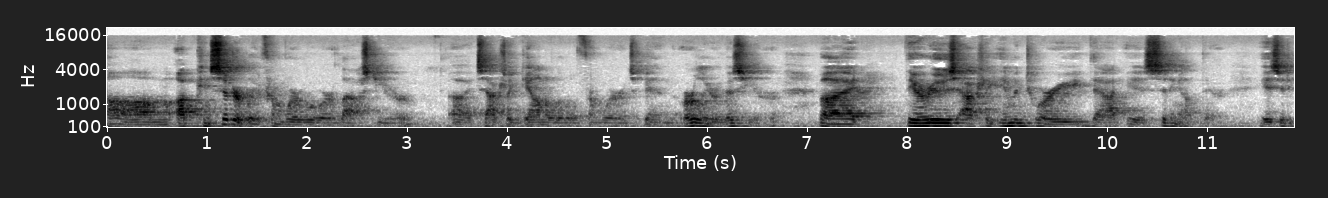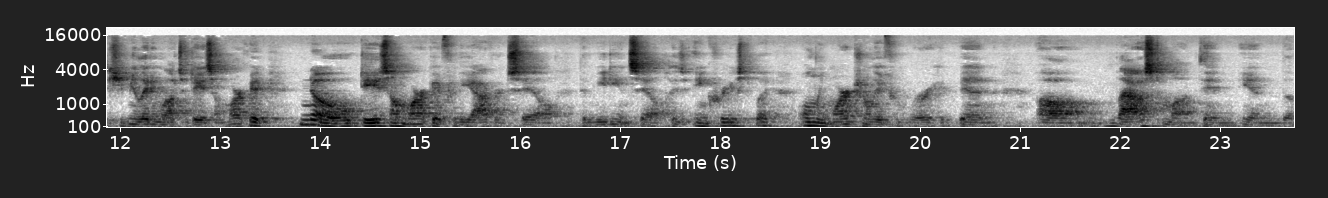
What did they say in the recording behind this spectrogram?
um, up considerably from where we were last year. Uh, it's actually down a little from where it's been earlier this year, but there is actually inventory that is sitting out there. Is it accumulating lots of days on market? No, days on market for the average sale, the median sale has increased, but only marginally from where it had been um, last month in, in the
